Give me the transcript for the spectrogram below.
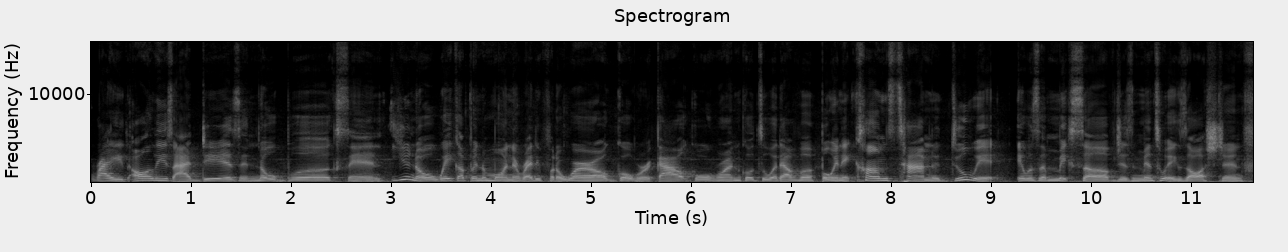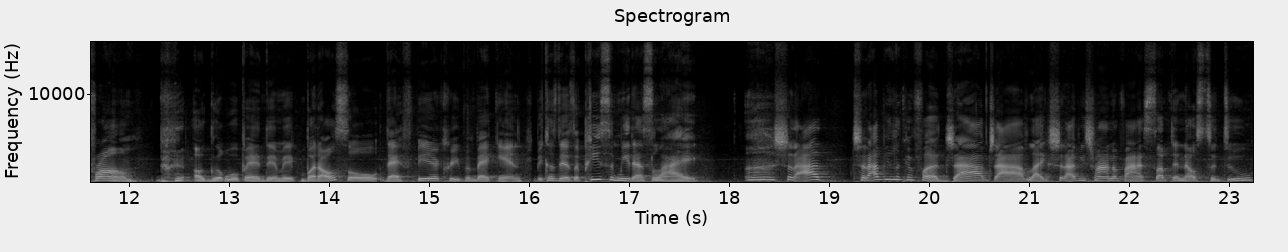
write all these ideas and notebooks and, you know, wake up in the morning ready for the world, go work out, go run, go do whatever. But when it comes time to do it, it was a mix of just mental exhaustion from a global pandemic, but also that fear creeping back in. Because there's a piece of me that's like, uh, should I should I be looking for a job job? Like should I be trying to find something else to do?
